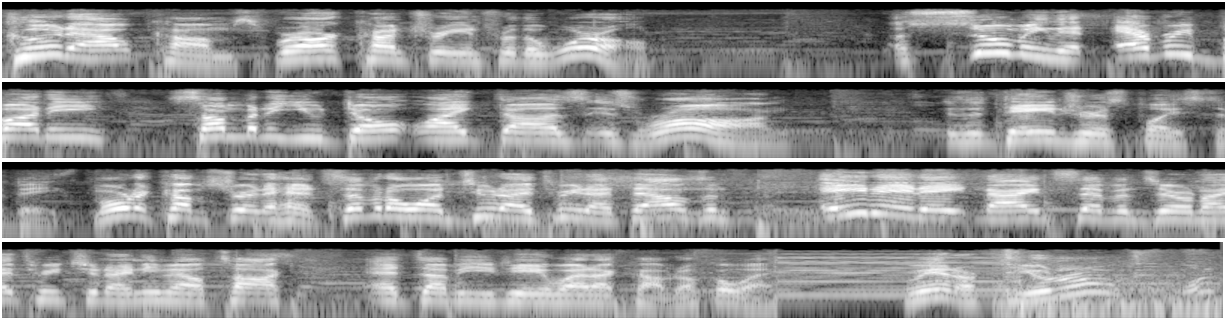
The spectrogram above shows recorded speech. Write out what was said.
good outcomes for our country and for the world, assuming that everybody somebody you don't like does is wrong is a dangerous place to be. More to come straight ahead. 701 293 9000 888 970 9329. Email talk at WDAY.com. Don't go away. We had a funeral? What?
